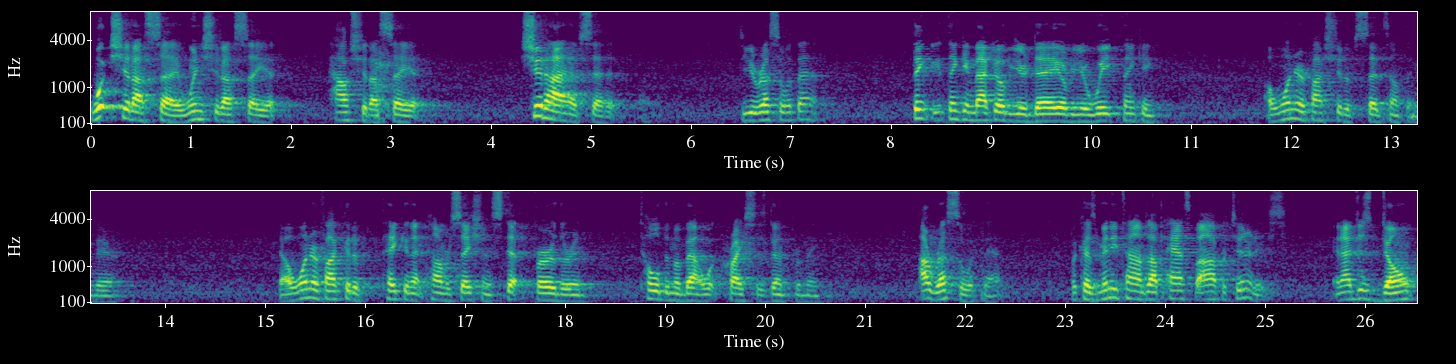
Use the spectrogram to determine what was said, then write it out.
what should I say? When should I say it? How should I say it? Should I have said it? Do you wrestle with that? Think, thinking back over your day, over your week, thinking, I wonder if I should have said something there. Now, I wonder if I could have taken that conversation a step further and told them about what Christ has done for me. I wrestle with that because many times I pass by opportunities and I just don't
